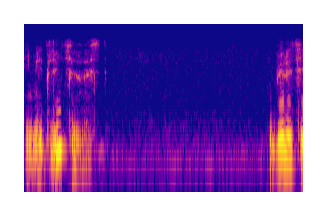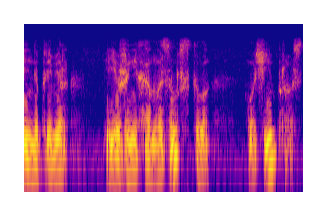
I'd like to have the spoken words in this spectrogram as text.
и медлительность. Бюллетень, например, ее жениха Мазурского очень прост.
